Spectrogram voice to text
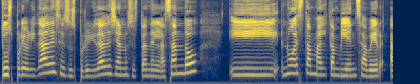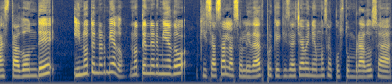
tus prioridades y sus prioridades ya nos están enlazando y no está mal también saber hasta dónde y no tener miedo, no tener miedo quizás a la soledad, porque quizás ya veníamos acostumbrados a,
